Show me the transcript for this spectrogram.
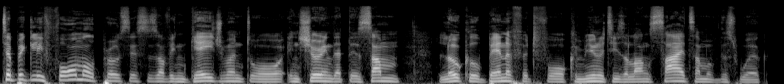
typically formal processes of engagement or ensuring that there's some local benefit for communities alongside some of this work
